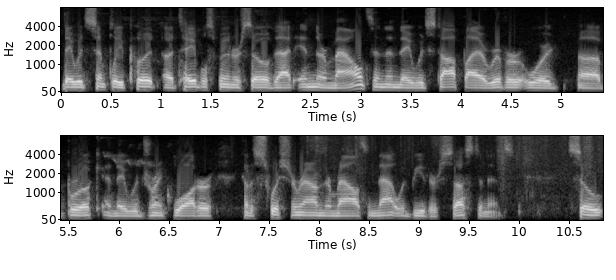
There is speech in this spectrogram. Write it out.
they would simply put a tablespoon or so of that in their mouths and then they would stop by a river or a uh, brook and they would drink water, kind of swish around in their mouths, and that would be their sustenance. So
